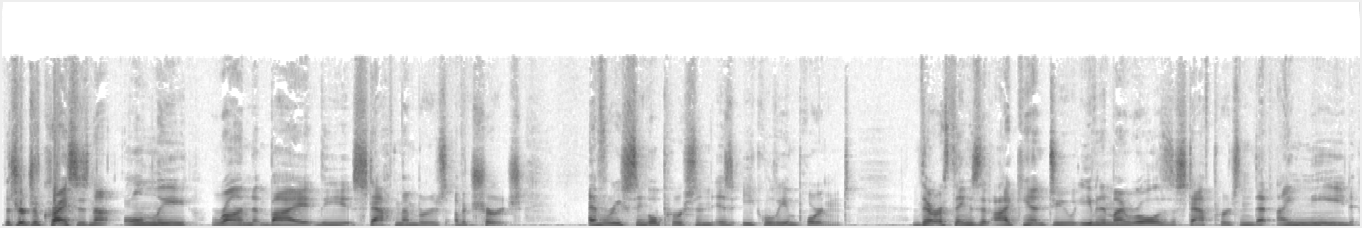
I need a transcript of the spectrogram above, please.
The church of Christ is not only run by the staff members of a church, every single person is equally important. There are things that I can't do, even in my role as a staff person, that I need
